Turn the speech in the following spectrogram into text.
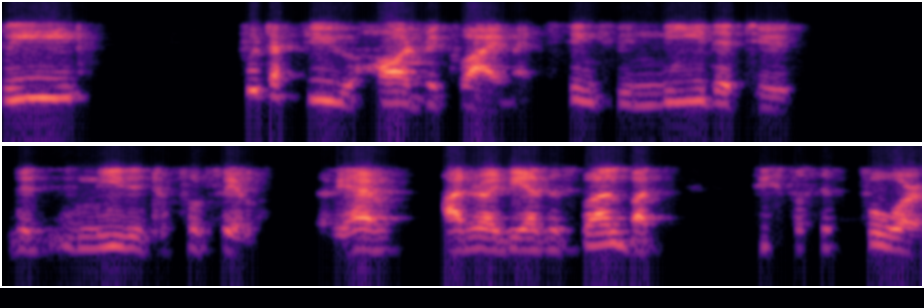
We put a few hard requirements, things we needed to needed to fulfill. We have other ideas as well, but this was the four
